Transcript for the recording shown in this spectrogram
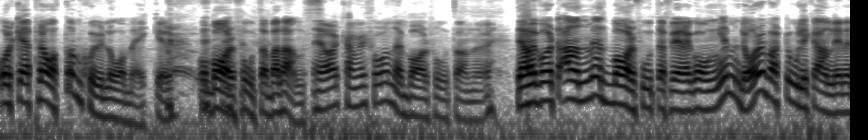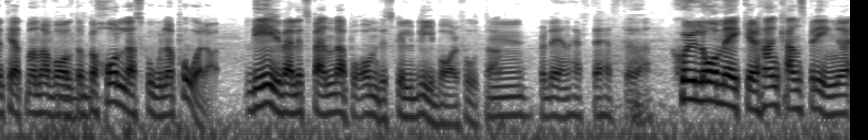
orkar jag prata om sju lawmaker och barfota balans. Ja, kan vi få den där barfotan nu? Det har ju varit anmält barfota flera gånger men då har det varit olika anledningar till att man har valt att behålla skorna på. Då. Vi är ju väldigt spända på om det skulle bli barfota. Mm, för det är en häftig häst det där. Sju lawmaker, han kan springa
